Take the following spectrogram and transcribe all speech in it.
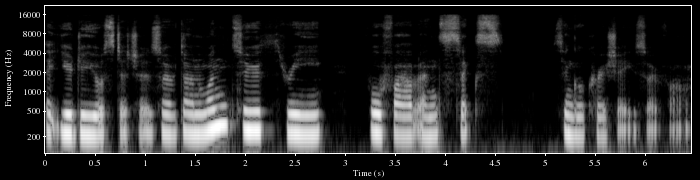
that you do your stitches. So I've done one, two, three, four, five, and six single crochet so far.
